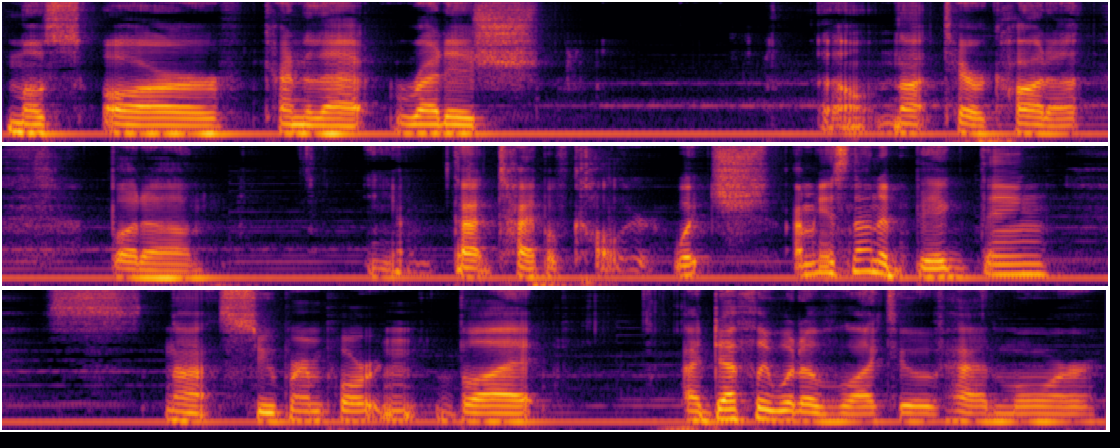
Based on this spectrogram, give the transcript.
Most are kind of that reddish, well, not terracotta, but uh, you know that type of color. Which I mean, it's not a big thing, it's not super important, but I definitely would have liked to have had more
